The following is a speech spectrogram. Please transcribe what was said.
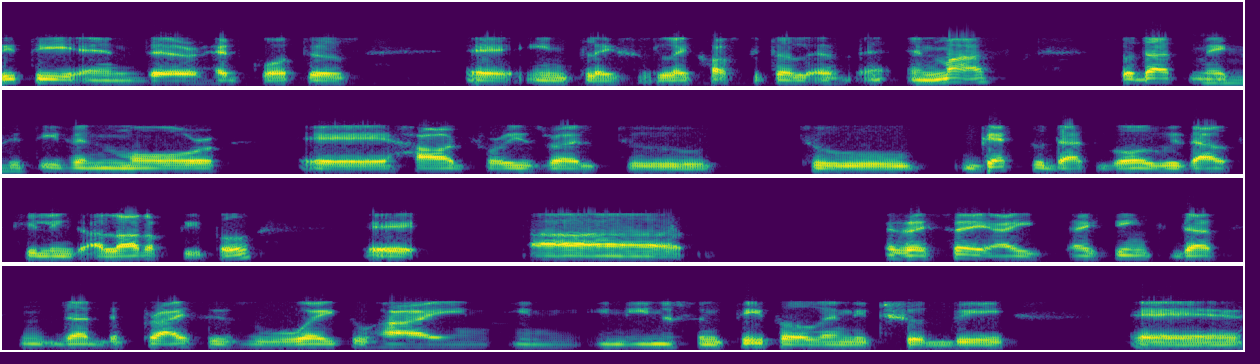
city and their headquarters uh, in places like hospital and mosques. So that makes mm-hmm. it even more uh, hard for Israel to to get to that goal without killing a lot of people. Uh, uh, as I say, I, I think that that the price is way too high in, in, in innocent people, and it should be uh,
